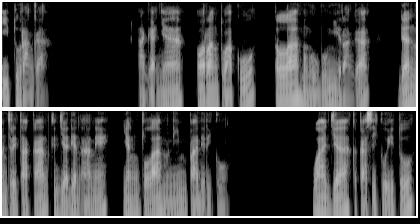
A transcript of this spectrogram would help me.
Itu Rangga. Agaknya orang tuaku telah menghubungi Rangga dan menceritakan kejadian aneh yang telah menimpa diriku. Wajah kekasihku itu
